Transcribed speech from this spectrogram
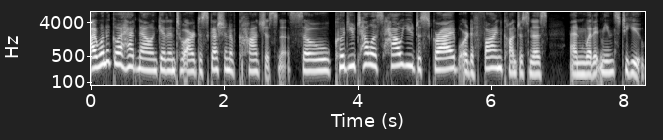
I want to go ahead now and get into our discussion of consciousness. So, could you tell us how you describe or define consciousness and what it means to you?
